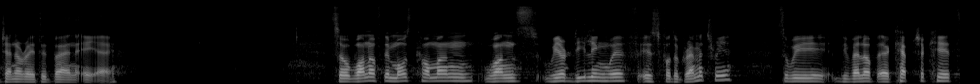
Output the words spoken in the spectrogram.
generated by an AI. So one of the most common ones we're dealing with is photogrammetry. So we develop a capture kit,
